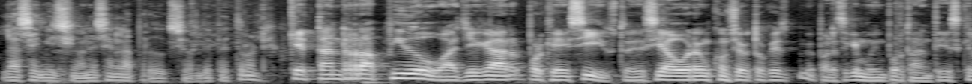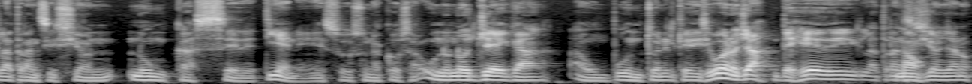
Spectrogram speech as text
las emisiones en la producción de petróleo? ¿Qué tan rápido va a llegar? Porque sí, usted decía ahora un concepto que me parece que es muy importante y es que la transición nunca se detiene. Eso es una cosa, uno no llega a un punto en el que dice, bueno, ya, dejé de la transición, ya no.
